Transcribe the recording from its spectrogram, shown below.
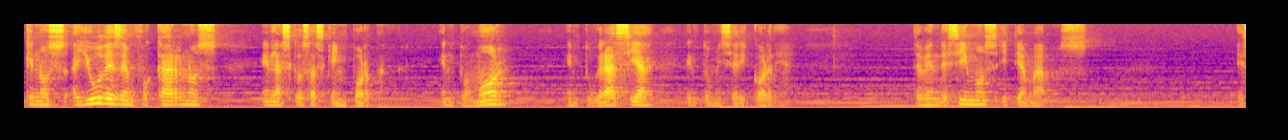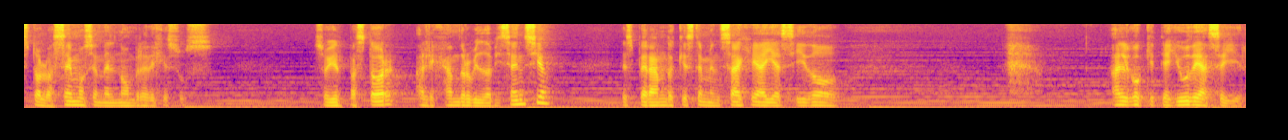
que nos ayudes a enfocarnos en las cosas que importan, en tu amor, en tu gracia, en tu misericordia. Te bendecimos y te amamos. Esto lo hacemos en el nombre de Jesús. Soy el pastor Alejandro Villavicencio, esperando que este mensaje haya sido algo que te ayude a seguir.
